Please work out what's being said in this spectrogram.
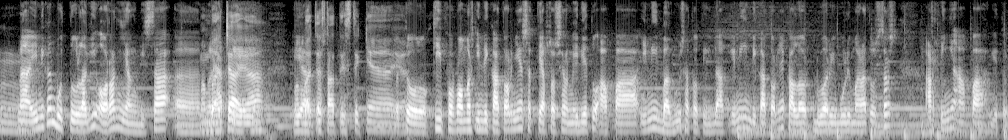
Nah ini kan butuh lagi orang yang bisa uh, Membaca ngeliatin. ya, membaca terus statistiknya ya. Betul, key performance indikatornya setiap sosial media itu apa, ini bagus atau tidak, ini indikatornya kalau 2500 search artinya apa gitu.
